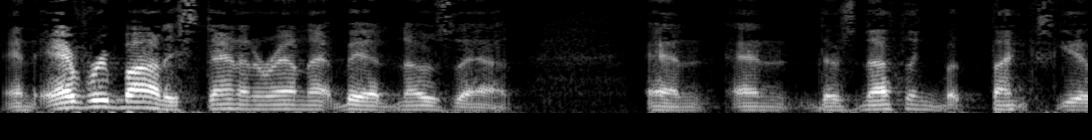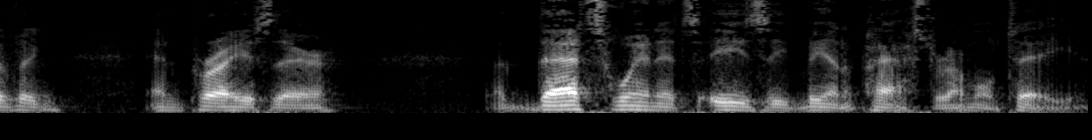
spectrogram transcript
And everybody standing around that bed knows that. And, and there's nothing but thanksgiving and praise there. That's when it's easy being a pastor, I'm going to tell you.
